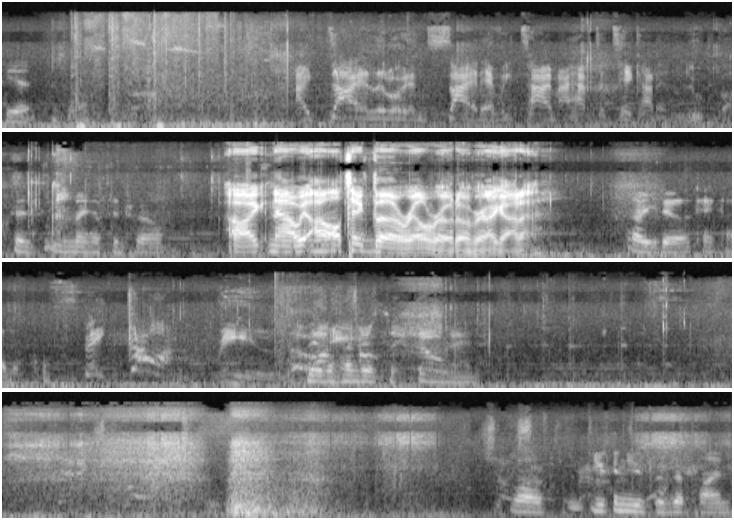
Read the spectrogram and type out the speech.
see it as well. I die a little inside every time I have to take out a loot box. Because you may have to drill. Oh, I, now we, I'll, I'll take the railroad over. I got it. Oh, you do? Okay, got it. Cool. Stay gone. We have 169. Well, you can use the zip line,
